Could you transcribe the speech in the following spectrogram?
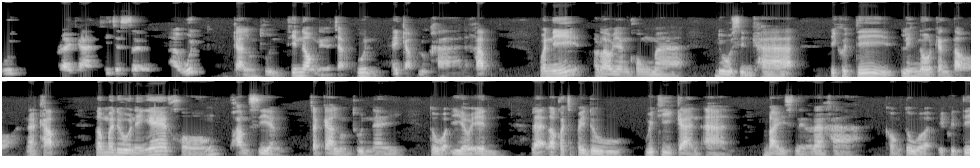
หุ้น รายการที่จะเสริมอาวุธการลงทุนที่นอกเหนือจากหุ้นให้กับลูกค้านะครับ วันนี้เรายังคงมาดูสินค้า Equity Link Note กันต่อนะครับ เรามาดูในแง่ของความเสี่ยงจากการลงทุนในตัว ELN และเราก็จะไปดูวิธีการอ่านใบเสนอราคาของตัว Equity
